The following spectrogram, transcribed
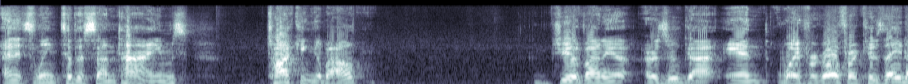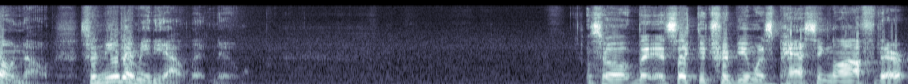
and it's linked to the Sun Times talking about Giovanni Arzuaga and wife or girlfriend because they don't know. So neither media outlet knew. So it's like the Tribune was passing off their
